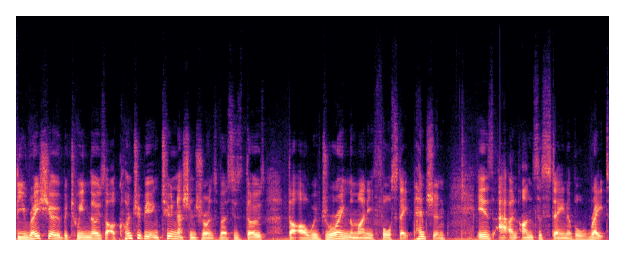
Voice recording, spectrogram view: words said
The ratio between those that are contributing to national insurance versus those that are withdrawing the money for state pension is at an unsustainable rate.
